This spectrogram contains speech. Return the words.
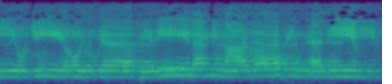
يجير الكافرين من عذاب أليم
